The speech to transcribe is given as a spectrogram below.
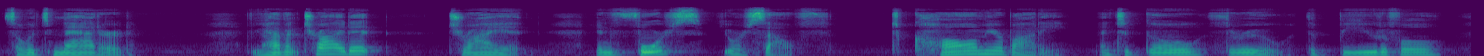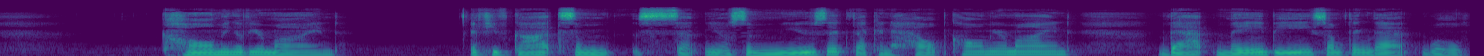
So it's mattered. If you haven't tried it, try it and force yourself to calm your body and to go through the beautiful calming of your mind if you've got some you know some music that can help calm your mind that may be something that will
